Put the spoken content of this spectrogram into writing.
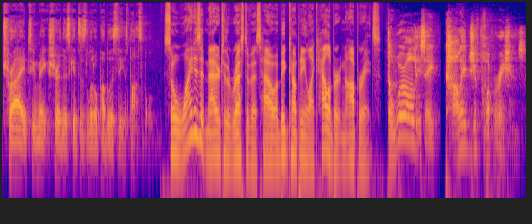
try to make sure this gets as little publicity as possible. So why does it matter to the rest of us how a big company like Halliburton operates? The world is a college of corporations,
